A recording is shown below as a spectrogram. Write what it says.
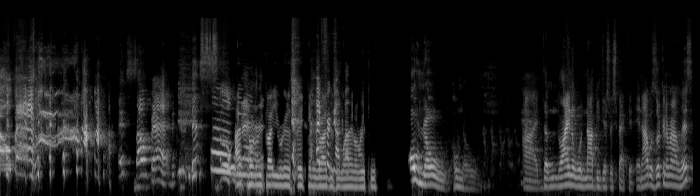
So bad. it's so bad. It's so Oh, I bad. totally thought you were going to say Kenny Rogers and Lionel Richie. Oh no. Oh no. Right. The Lionel will not be disrespected. And I was looking around lists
